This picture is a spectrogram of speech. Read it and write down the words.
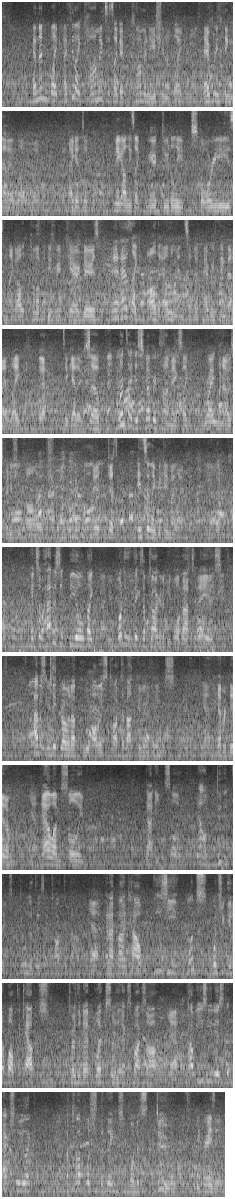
And then like I feel like comics is like a combination of like everything that I love. Like I get to make all these like weird doodly stories and like I'll come up with these weird characters and it has like all the elements of like everything that I like Yeah. together. So once I discovered comics, like right when I was finishing college, it just instantly became my life. And so, how does it feel? Like one of the things I'm talking to people about today is, I was a kid growing up who always talked about doing things, Yeah. never did them. Yeah. Now I'm slowly not even slowly. Now I'm doing things. I'm doing the things I talked about. Yeah. And I find how easy once once you get up off the couch, turn the Netflix or the Xbox off. Yeah. How easy it is to actually like accomplish the things you want to do. It's pretty crazy.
